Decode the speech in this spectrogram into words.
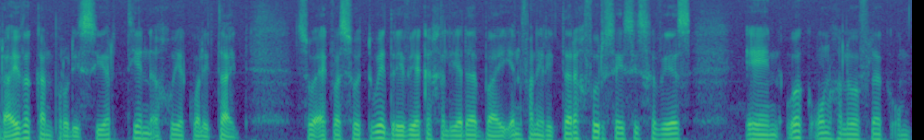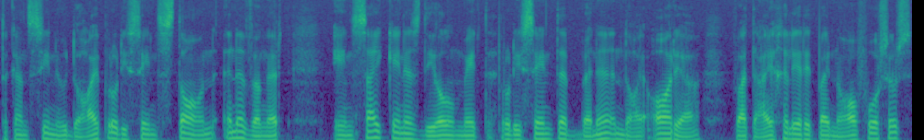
druiwe kan produseer teen 'n goeie kwaliteit. So ek was so 2-3 weke gelede by een van hierdie terugvoer sessies gewees en ook ongelooflik om te kan sien hoe daai produsent staan in 'n wingerd en sy kennis deel met produsente binne in daai area wat hy geleer het by navorsers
